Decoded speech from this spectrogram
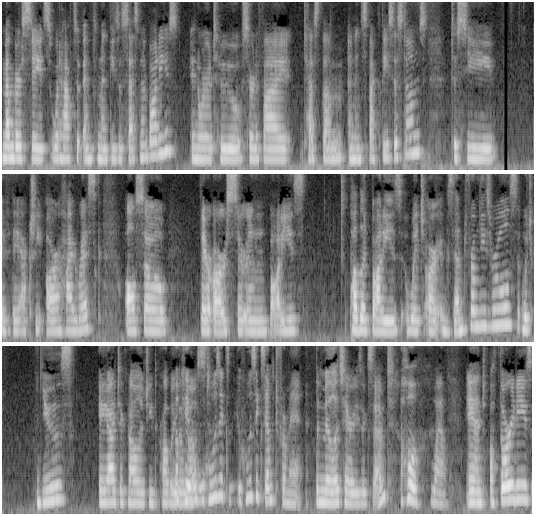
member states would have to implement these assessment bodies in order to certify, test them, and inspect these systems to see if they actually are high risk. Also, there are certain bodies, public bodies, which are exempt from these rules, which use AI technology probably Okay, the most. who's ex- who's exempt from it? The military is exempt, Oh, wow. and authorities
